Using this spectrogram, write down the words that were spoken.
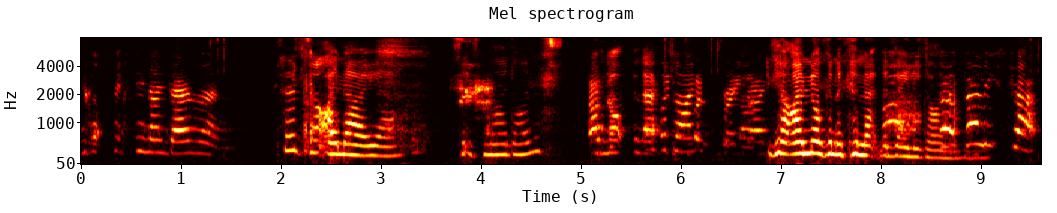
you got 69 diamonds. Pizza. I know. Yeah. Sixty-nine diamonds. I'm Not not that diamond. Yeah, I'm not gonna collect the daily That belly strap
